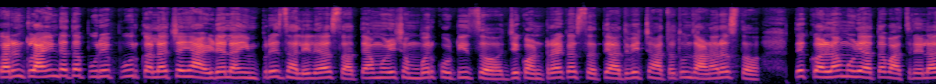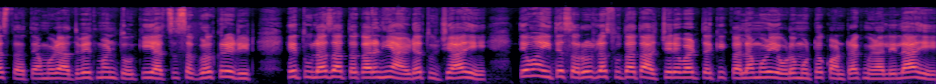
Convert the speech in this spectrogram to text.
कारण क्लायंट आता पुरेपूर कलाच्या ह्या आयडियाला इम्प्रेस झालेले असतात. त्यामुळे शंभर कोटीचं जे कॉन्ट्रॅक्ट असतं ते अद्वैतच्या हातातून जाणार असतं. ते कलामुळे आता वाचलेलं असतं. त्यामुळे अद्वैत म्हणतो की याचं सगळं क्रेडिट हे तुला जातं कारण ही आयडिया तुझी आहे. तेव्हा इथे सरोजला सुद्धा आता आश्चर्य वाटतं की कलामुळे एवढं मोठं कॉन्ट्रॅक्ट मिळालेलं आहे.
